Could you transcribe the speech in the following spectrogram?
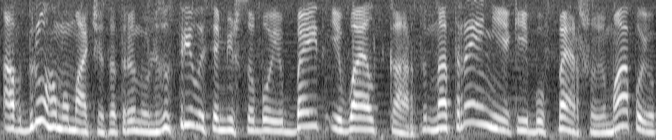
А в другому матчі за 3-0 зустрілися між собою Бейт і Wildcard. На трені, який був першою мапою,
